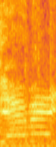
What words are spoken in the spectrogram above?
damn it!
